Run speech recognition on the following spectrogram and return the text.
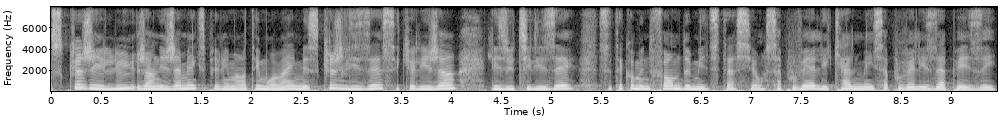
Ce que j'ai lu, j'en ai jamais expérimenté moi-même, mais ce que je lisais, c'est que les gens les utilisaient, c'était comme une forme de méditation. Ça pouvait les calmer, ça pouvait les apaiser,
